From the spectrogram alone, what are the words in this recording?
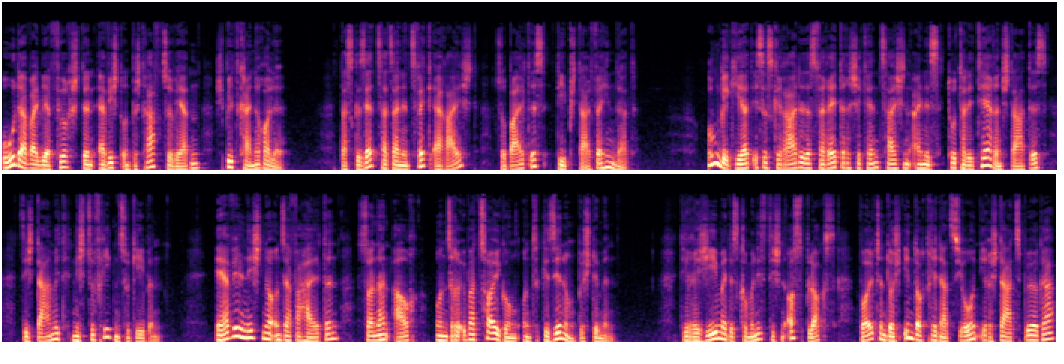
oder weil wir fürchten, erwischt und bestraft zu werden, spielt keine Rolle. Das Gesetz hat seinen Zweck erreicht, sobald es Diebstahl verhindert. Umgekehrt ist es gerade das verräterische Kennzeichen eines totalitären Staates, sich damit nicht zufrieden zu geben. Er will nicht nur unser Verhalten, sondern auch unsere Überzeugung und Gesinnung bestimmen. Die Regime des kommunistischen Ostblocks wollten durch Indoktrination ihre Staatsbürger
